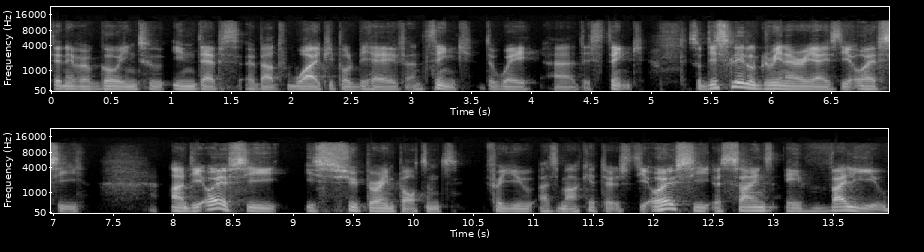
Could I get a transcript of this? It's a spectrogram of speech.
They never go into in depth about why people behave and think the way uh, they think. So this little green area is the OFC, and the OFC is super important for you as marketers. The OFC assigns a value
